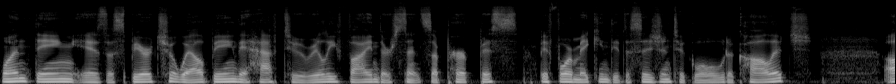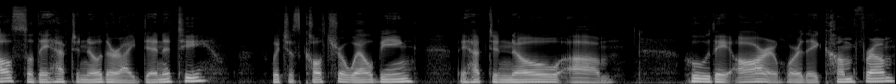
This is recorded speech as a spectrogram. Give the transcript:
One thing is a spiritual well being. They have to really find their sense of purpose before making the decision to go to college. Also, they have to know their identity, which is cultural well being. They have to know um, who they are and where they come from.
